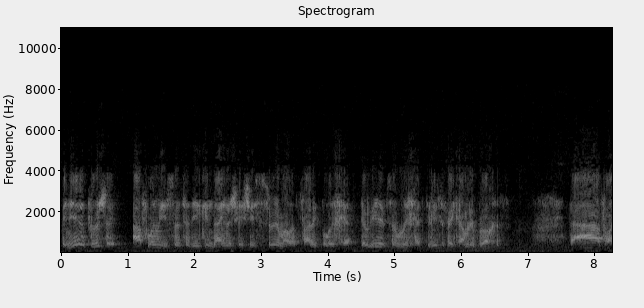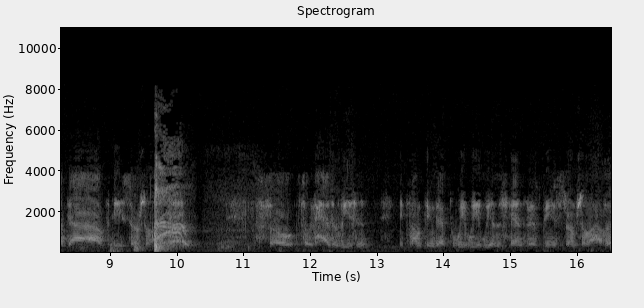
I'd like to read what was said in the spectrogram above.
Wanneer een person aflang the social So so it has a reason. It's something that we we we understand as being strong shalava.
